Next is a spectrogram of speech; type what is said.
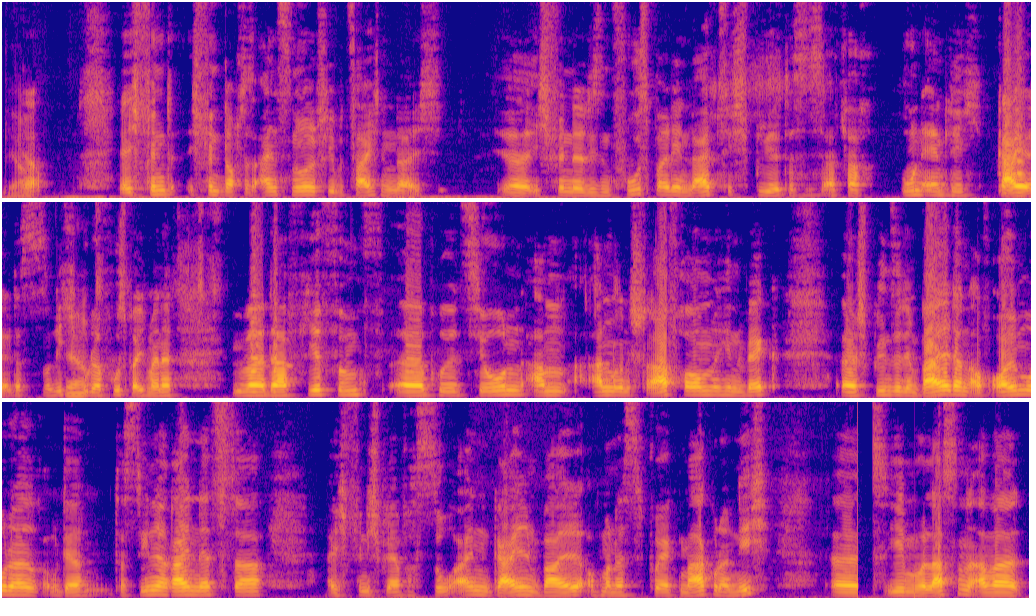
ja. ja. ja. ich finde ich find noch das 1-0 viel bezeichnender. Ich, äh, ich finde diesen Fußball, den Leipzig spielt, das ist einfach unendlich geil. Das ist ein richtig ja. guter Fußball. Ich meine, über da vier, fünf äh, Positionen am anderen Strafraum hinweg äh, spielen sie den Ball dann auf Olmo oder der, das Ding reinnetzt da. Ich finde, ich spiele einfach so einen geilen Ball, ob man das Projekt mag oder nicht, äh, ist jedem überlassen, aber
